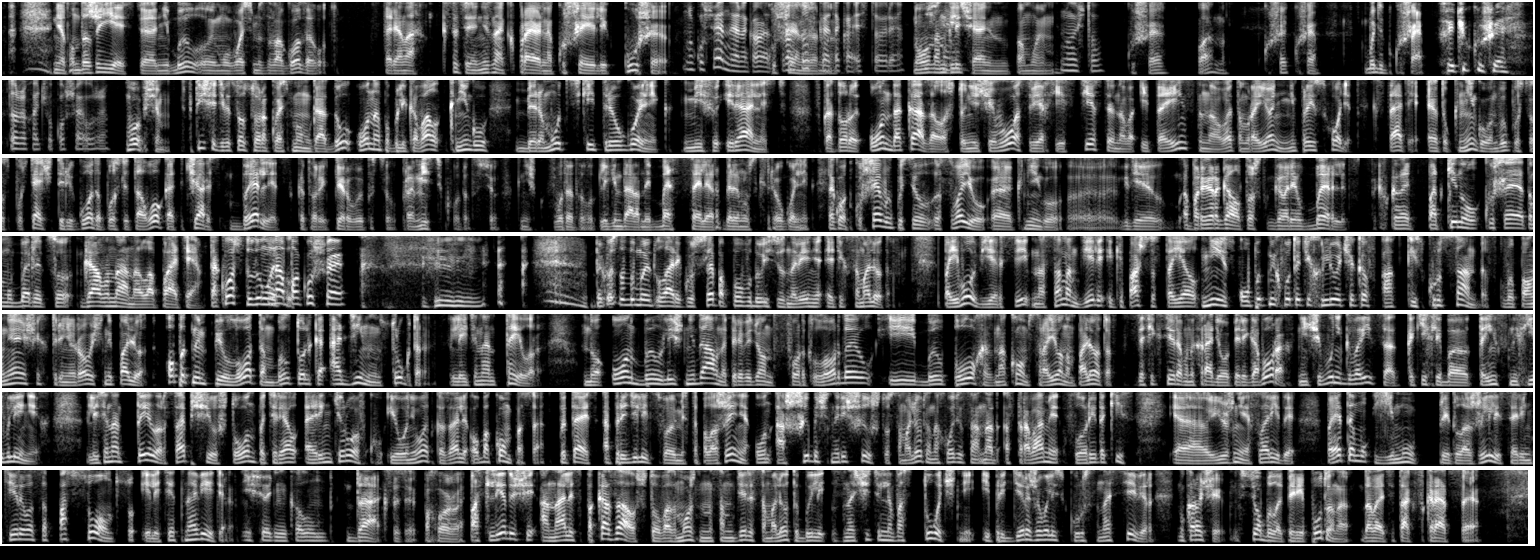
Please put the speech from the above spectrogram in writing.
Нет, он даже есть э, не был, ему 82 года, вот, старина. Кстати, не знаю, как правильно, Куше или Куше, Ну, куше, наверное, какая-то Куше, французская наверное. такая история. но он Куше. англичанин, по-моему. Ну и что? Куше, ладно, Куше, Куше. Будет Куше. Хочу куша. Тоже хочу куше уже. В общем, в 1948 году он опубликовал книгу «Бермудский треугольник. Мифы и реальность», в которой он доказывал, что ничего сверхъестественного и таинственного в этом районе не происходит. Кстати, эту книгу он выпустил спустя 4 года после того, как Чарльз Берлиц, который первый выпустил про мистику, вот эту всю книжку, вот этот вот легендарный бестселлер «Бермудский треугольник». Так вот, Куше выпустил свою э, книгу, э, где опровергал то, что говорил Берлиц. Так сказать, подкинул Куше этому Берлицу говна на лопате. Так вот, что думает... На по куше. Так что думает Ларри Куше по поводу исчезновения этих самолетов. По его версии, на самом деле экипаж состоял не из опытных вот этих летчиков, а из курсантов, выполняющих тренировочный полет. Опытным пилотом был только один инструктор, лейтенант Тейлор, но он был лишь недавно переведен в Форт Лордейл и был плохо знаком с районом полетов. В зафиксированных радиопереговорах ничего не говорится о каких-либо таинственных явлениях. Лейтенант Тейлор сообщил, что он потерял ориентировку, и у него отказали оба компаса. Пытаясь определить свое местоположение, он ошибочно решил, что самолеты находятся над островами Флорида-Кис, э, южнее Флориды. Поэтому ему предложили сориентироваться по Солнцу и лететь на ветер. Еще один Колумб. Да, кстати, похоже. Последующий анализ показал, что, возможно, на самом деле самолеты были значительно восточнее и придерживались курса на север. Ну, короче, все было перепутано, давайте так вкратце.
